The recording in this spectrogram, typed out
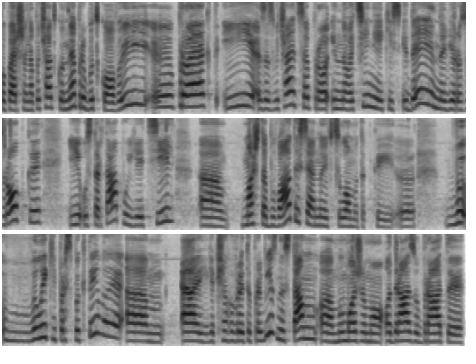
По-перше, на початку неприбутковий е, проект, і зазвичай це про інноваційні якісь ідеї, нові розробки. І у стартапу є ціль е, масштабуватися, ну і в цілому такий е, великі перспективи. Е, а якщо говорити про бізнес, там е, ми можемо одразу брати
